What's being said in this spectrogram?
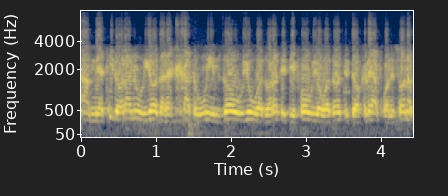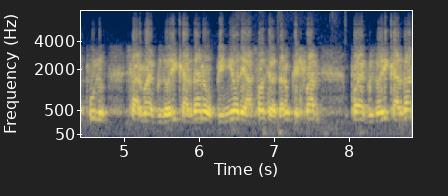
امنیتی دارن و یا در حقیقت او امضا و یا وزارت دفاع و یا وزارت داخلی افغانستان پول سرمایه گذاری کردن و بنیاد اساس در اون کشور گذاری کردن.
